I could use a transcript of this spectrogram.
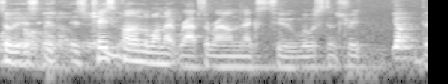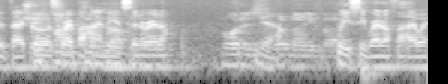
So equipment is, or out is there, Chase so- Pond the one that wraps around next to Lewiston Street? Yep. That, that Chase goes Pond right behind the comes incinerator? Borders Yeah. one ninety-five. Where you see right off the highway?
